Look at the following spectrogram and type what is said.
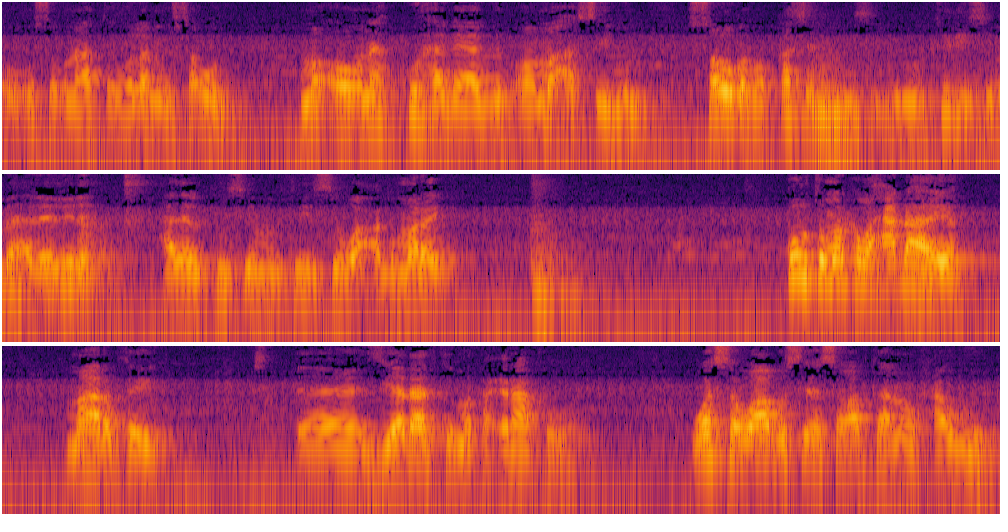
u sugnaatay walam yusawib ma ouna ku hagaagin oo ma asiibin. Sawbahu qasadkiisii iyo murtidiisii ma haleeline. Hadalkiisii murtidiisii waa agmaray qultu marka waxaa dhahaya maaragtay ziyaadaadkii marka ciraaqi waayo wasawaabu sida sawaabtaana waxaa weeye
